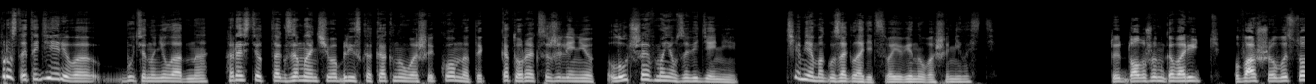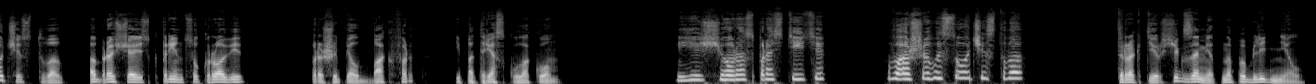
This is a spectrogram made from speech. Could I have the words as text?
Просто это дерево, будь оно неладно, растет так заманчиво близко к окну вашей комнаты, которая, к сожалению, лучшая в моем заведении. Чем я могу загладить свою вину, ваша милость? — Ты должен говорить, ваше высочество, обращаясь к принцу крови, — прошипел Бакфорд и потряс кулаком. — Еще раз простите, ваше высочество. Трактирщик заметно побледнел.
